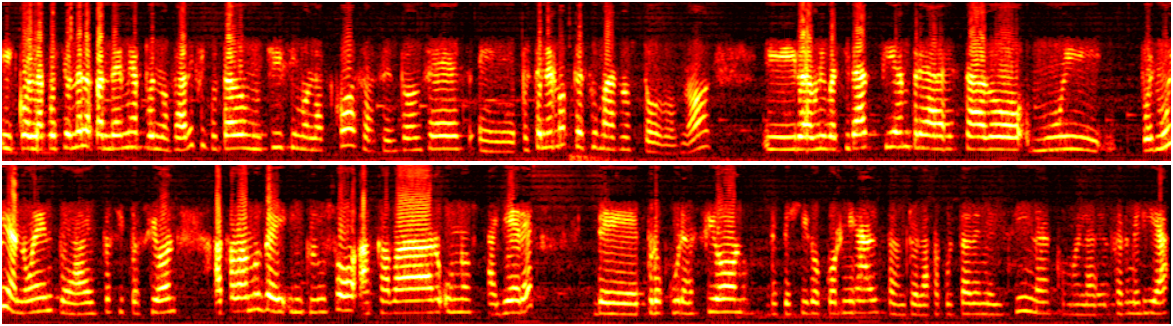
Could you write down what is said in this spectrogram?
y con la cuestión de la pandemia pues nos ha dificultado muchísimo las cosas. Entonces eh, pues tenemos que sumarnos todos no y la universidad siempre ha estado muy pues muy anuente a esta situación. Acabamos de incluso acabar unos talleres de procuración de tejido corneal tanto en la facultad de medicina como en la de enfermería.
